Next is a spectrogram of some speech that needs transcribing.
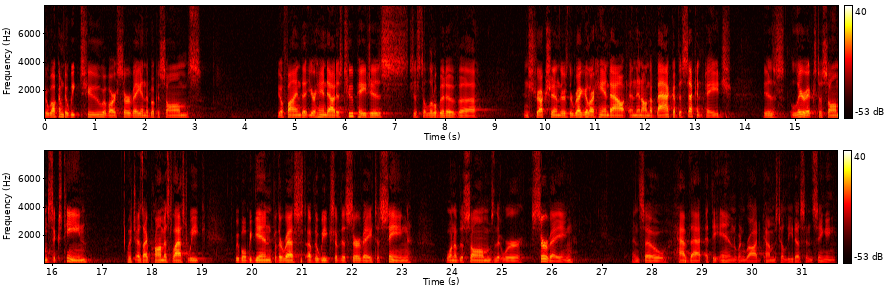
So, welcome to week two of our survey in the book of Psalms. You'll find that your handout is two pages, just a little bit of uh, instruction. There's the regular handout, and then on the back of the second page is lyrics to Psalm 16, which, as I promised last week, we will begin for the rest of the weeks of this survey to sing one of the Psalms that we're surveying. And so have that at the end when Rod comes to lead us in singing.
